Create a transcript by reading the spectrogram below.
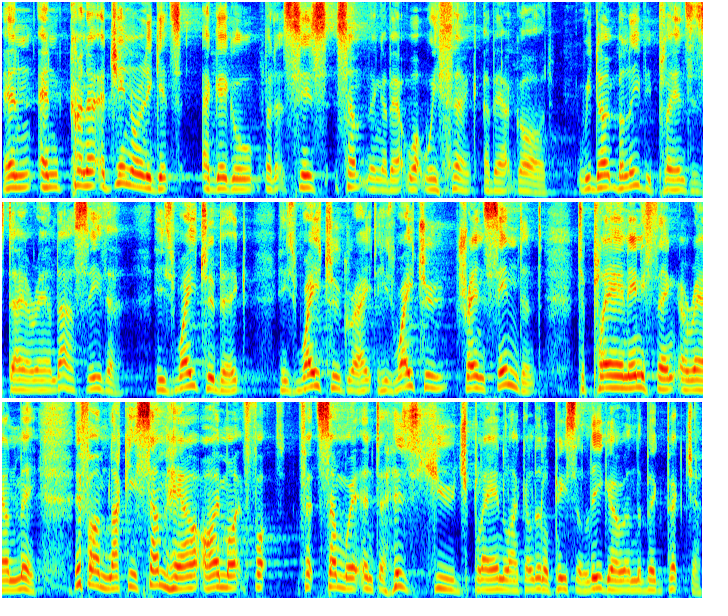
and, and kind of it generally gets a giggle, but it says something about what we think about God. We don't believe He plans His day around us either. He's way too big, He's way too great, He's way too transcendent to plan anything around me. If I'm lucky, somehow I might fit, fit somewhere into His huge plan like a little piece of Lego in the big picture.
